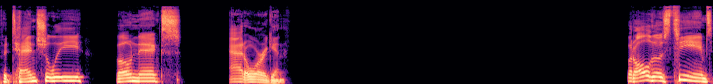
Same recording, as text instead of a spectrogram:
potentially Bo Nix at Oregon. But all those teams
